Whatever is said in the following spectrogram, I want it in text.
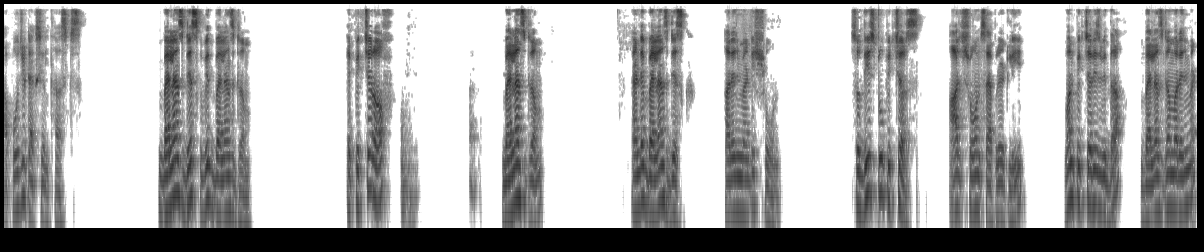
opposite axial thrusts. Balance disc with balance drum. A picture of balance drum and a balance disc arrangement is shown. So these two pictures are shown separately. One picture is with the balance drum arrangement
